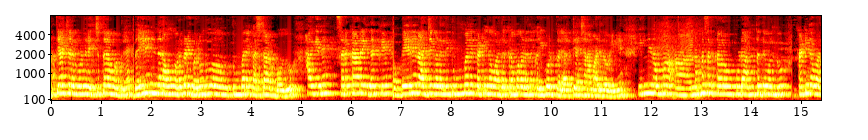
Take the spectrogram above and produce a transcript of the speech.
ಅತ್ಯಾಚಾರಗಳು ಹೆಚ್ಚುತ್ತಾ ಹೋದ್ರೆ ಧೈರ್ಯದಿಂದ ನಾವು ಹೊರಗಡೆ ಬರುವುದು ತುಂಬಾನೇ ಕಷ್ಟ ಆಗ್ಬೋದು. ಹಾಗೇನೆ ಸರ್ಕಾರ ಇದಕ್ಕೆ ಬೇರೆ ರಾಜ್ಯಗಳಲ್ಲಿ ತುಂಬಾನೇ ಕಠಿಣವಾದ ಕ್ರಮಗಳನ್ನು ಕೈಗೊಳ್ತಾರೆ ಅತ್ಯಾಚಾರ ಮಾಡಿದವರಿಗೆ. ಇಲ್ಲಿ ನಮ್ಮ ನಮ್ಮ ಸರ್ಕಾರವು ಕೂಡ ಅಂಥದ್ದೇ ಒಂದು ಕಠಿಣವಾದ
